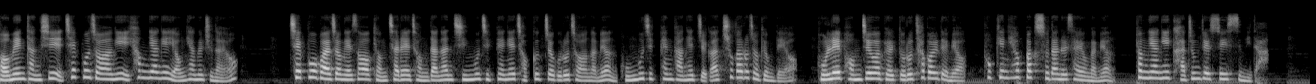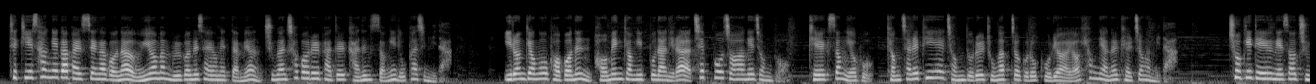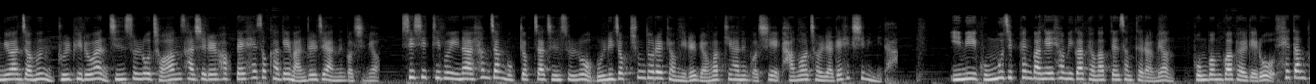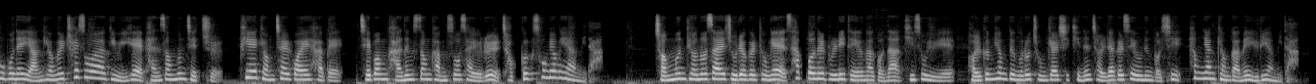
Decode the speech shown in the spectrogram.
범행 당시 체포 저항이 형량에 영향을 주나요? 체포 과정에서 경찰의 정당한 직무 집행에 적극적으로 저항하면 공무집행 방해죄가 추가로 적용되어 본래 범죄와 별도로 처벌되며 폭행 협박 수단을 사용하면 형량이 가중될 수 있습니다. 특히 상해가 발생하거나 위험한 물건을 사용했다면 중한 처벌을 받을 가능성이 높아집니다. 이런 경우 법원은 범행 경위뿐 아니라 체포 저항의 정도, 계획성 여부, 경찰의 피해 정도를 종합적으로 고려하여 형량을 결정합니다. 초기 대응에서 중요한 점은 불필요한 진술로 저항 사실을 확대 해석하게 만들지 않는 것이며 CCTV나 현장 목격자 진술로 물리적 충돌의 경위를 명확히 하는 것이 방어 전략의 핵심입니다. 이미 공무집행방해 혐의가 병합된 상태라면 본범과 별개로 해당 부분의 양형을 최소화하기 위해 반성문 제출, 피해 경찰과의 합의, 재범 가능성 감소 사유를 적극 소명해야 합니다. 전문 변호사의 조력을 통해 사건을 분리 대응하거나 기소유예, 벌금형 등으로 종결시키는 전략을 세우는 것이 형량 경감에 유리합니다.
